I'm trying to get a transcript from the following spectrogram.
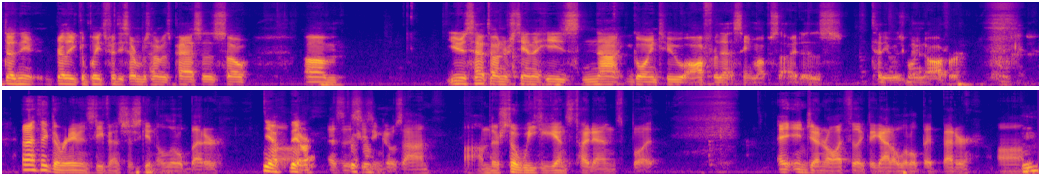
doesn't barely completes fifty seven percent of his passes. So, um, you just have to understand that he's not going to offer that same upside as Teddy was going to offer. And I think the Ravens defense is just getting a little better. Yeah, um, they are as the season sure. goes on. Um, they're still weak against tight ends, but in general, I feel like they got a little bit better, um, mm-hmm.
